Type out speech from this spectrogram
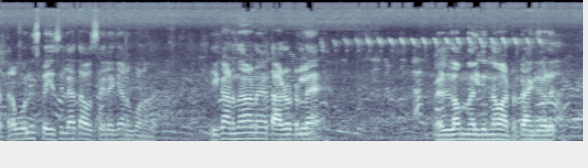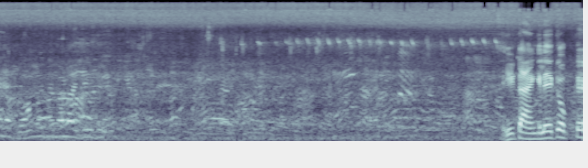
അത്ര പോലും സ്പേസ് ഇല്ലാത്ത അവസ്ഥയിലേക്കാണ് പോണത്. ഈ കാണുന്നതാണ് താഴോട്ടുള്ള വെള്ളം നൽകുന്ന വാട്ടർ ടാങ്കുകൾ ഈ ടാങ്കിലേക്കൊക്കെ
